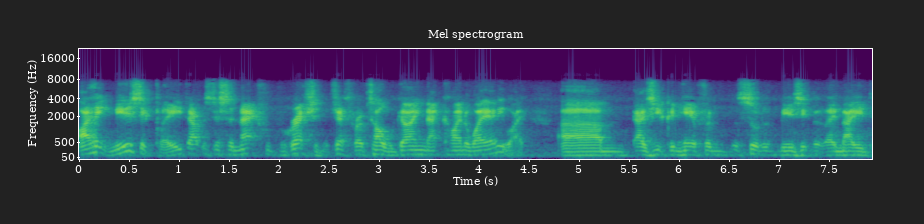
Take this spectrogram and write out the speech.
I think musically that was just a natural progression that Jethro Tull were going that kind of way anyway. Um, as you can hear from the sort of music that they made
